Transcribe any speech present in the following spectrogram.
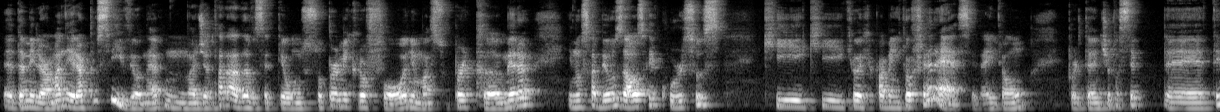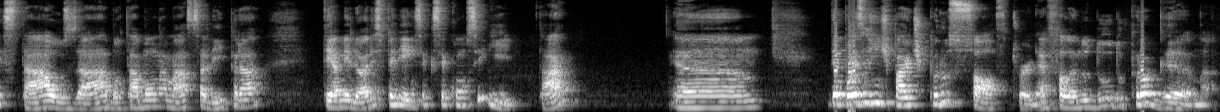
eh, da melhor maneira possível, né? Não adianta nada você ter um super microfone, uma super câmera e não saber usar os recursos que, que, que o equipamento oferece. Né? Então, é importante você é, testar, usar, botar a mão na massa ali para ter a melhor experiência que você conseguir. Tá? depois a gente parte para o software, né? falando do, do programa.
